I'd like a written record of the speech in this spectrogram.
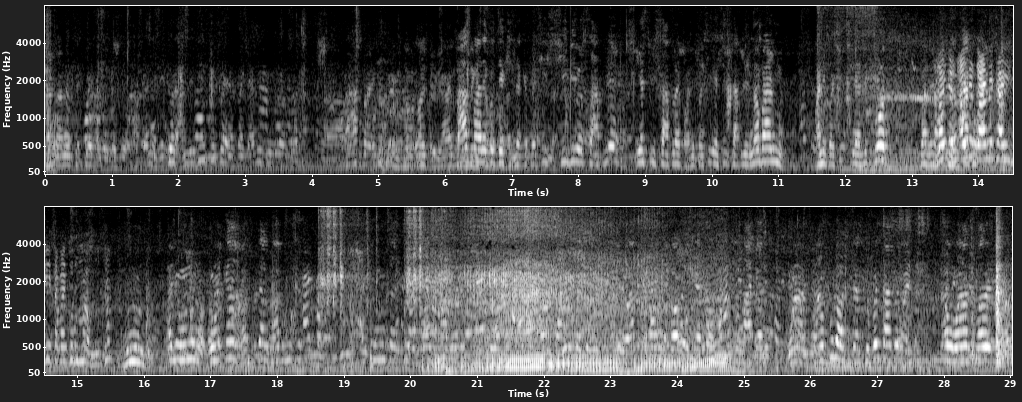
रात देखिसकेपछि सिडिओ साहबले एसपी साहबलाई भनेपछि एसपी साहबले नबाँड्नु। भनेपछि उनीहरूले क्रोध गरेर अहिले उहाँ कहाँ? हस्पिटल भएको हुनुहुन्छ? हुनुहुन्छ उहाँ त्यो पनि अब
